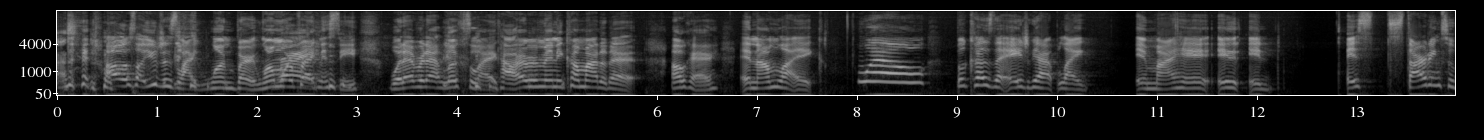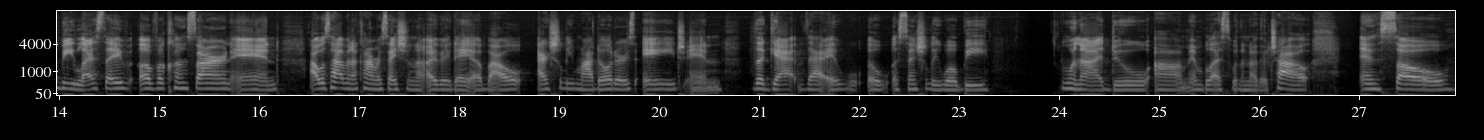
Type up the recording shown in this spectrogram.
oh, so you just like one birth, one more right. pregnancy, whatever that looks like, however many come out of that. Okay, and I'm like, well, because the age gap, like in my head, it it it's starting to be less of a concern and i was having a conversation the other day about actually my daughter's age and the gap that it, essentially will be when i do um, am blessed with another child. And so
